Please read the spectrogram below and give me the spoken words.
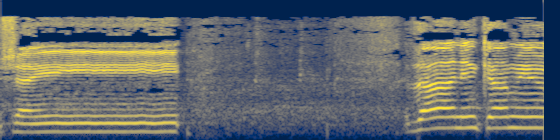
شيء. ذلك من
